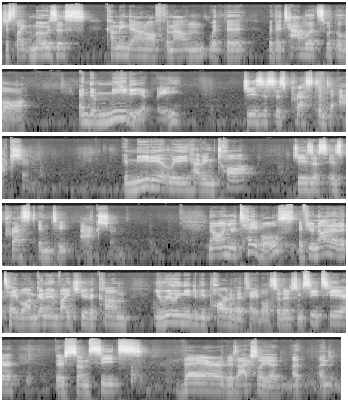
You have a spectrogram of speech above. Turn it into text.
just like Moses coming down off the mountain with the, with the tablets with the law. And immediately, Jesus is pressed into action. Immediately, having taught, Jesus is pressed into action. Now, on your tables, if you're not at a table, I'm going to invite you to come. You really need to be part of a table. So there's some seats here, there's some seats there, there's actually a, a an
